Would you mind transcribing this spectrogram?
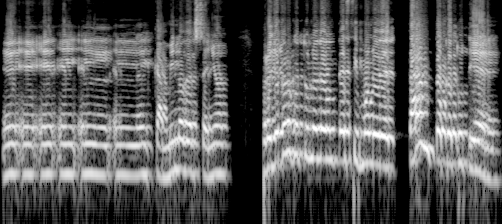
en, el camino del Señor. Pero yo creo que tú le das un testimonio de tanto que tú tienes,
